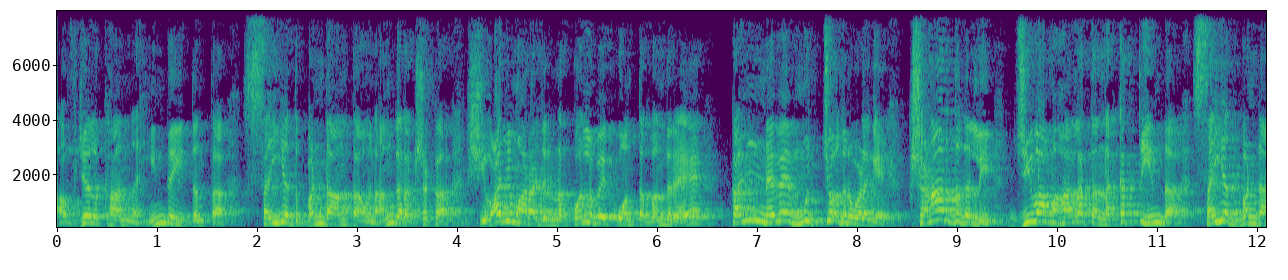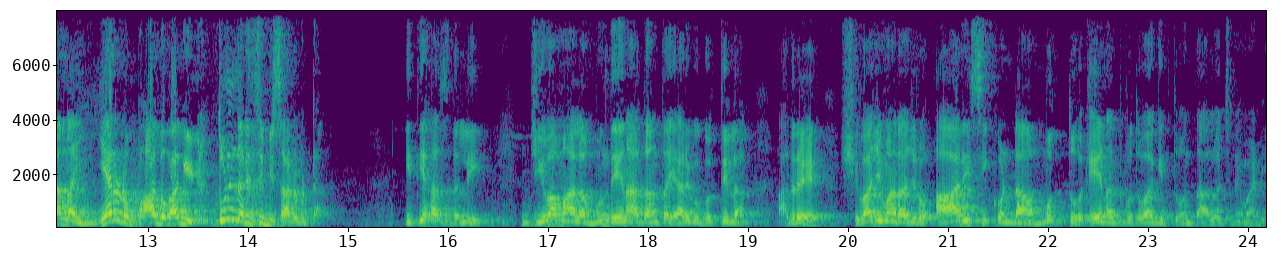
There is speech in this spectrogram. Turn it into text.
ಅಫ್ಜಲ್ ಖಾನ್ನ ಹಿಂದೆ ಇದ್ದಂತ ಸೈಯದ್ ಬಂಡ ಅಂತ ಅವನ ಅಂಗರಕ್ಷಕ ಶಿವಾಜಿ ಮಹಾರಾಜರನ್ನ ಕೊಲ್ಲಬೇಕು ಅಂತ ಬಂದ್ರೆ ಕಣ್ಣೆವೆ ಮುಚ್ಚೋದ್ರ ಒಳಗೆ ಕ್ಷಣಾರ್ಧದಲ್ಲಿ ಜೀವ ಮಹಾಲ ತನ್ನ ಕತ್ತಿಯಿಂದ ಸೈಯದ್ ಬಂಡಾನ ಎರಡು ಭಾಗವಾಗಿ ತುಂಡರಿಸಿ ಬಿಸಾಡ್ಬಿಟ್ಟ. ಇತಿಹಾಸದಲ್ಲಿ ಜೀವಮಾಲ ಮುಂದೇನಾದ ಅಂತ ಯಾರಿಗೂ ಗೊತ್ತಿಲ್ಲ. ಆದರೆ ಶಿವಾಜಿ ಮಹಾರಾಜರು ಆರಿಸಿಕೊಂಡ ಮುತ್ತು ಏನ್ ಅದ್ಭುತವಾಗಿತ್ತು ಅಂತ ಆಲೋಚನೆ ಮಾಡಿ.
